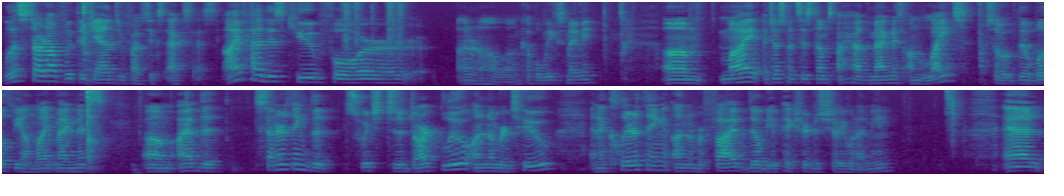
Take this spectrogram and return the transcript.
let's start off with the GAN 356XS. I've had this cube for, I don't know how long, a couple weeks maybe. Um, my adjustment systems, I have the magnets on light, so they'll both be on light magnets. Um, I have the center thing that switched to dark blue on number two and a clear thing on number five. There'll be a picture to show you what I mean. And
